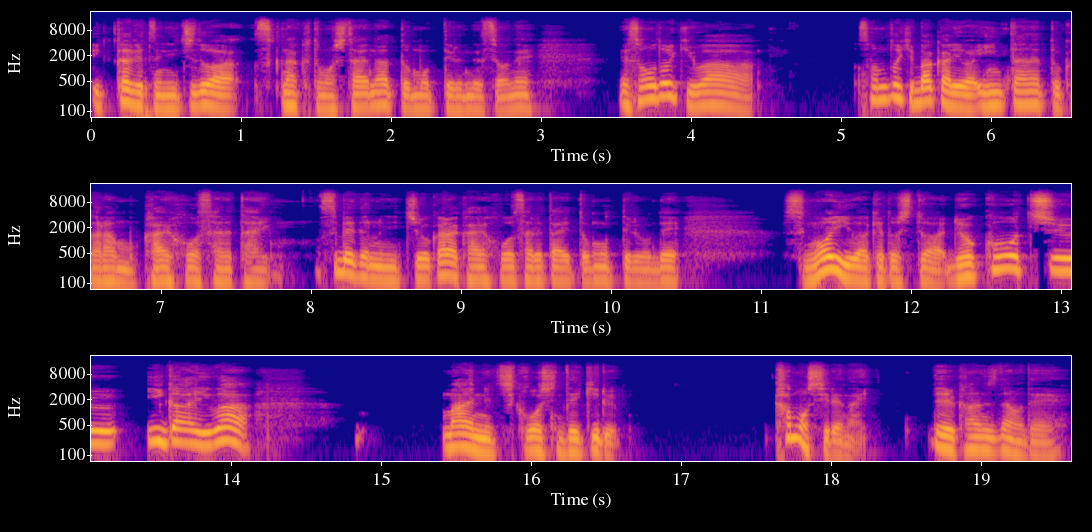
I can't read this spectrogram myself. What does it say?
1ヶ月に一度は少なくともしたいなと思ってるんですよね。で、その時は、その時ばかりはインターネットからも解放されたい。すべての日常から解放されたいと思ってるので、すごい言い訳としては、旅行中以外は毎日更新できるかもしれないっていう感じなので、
